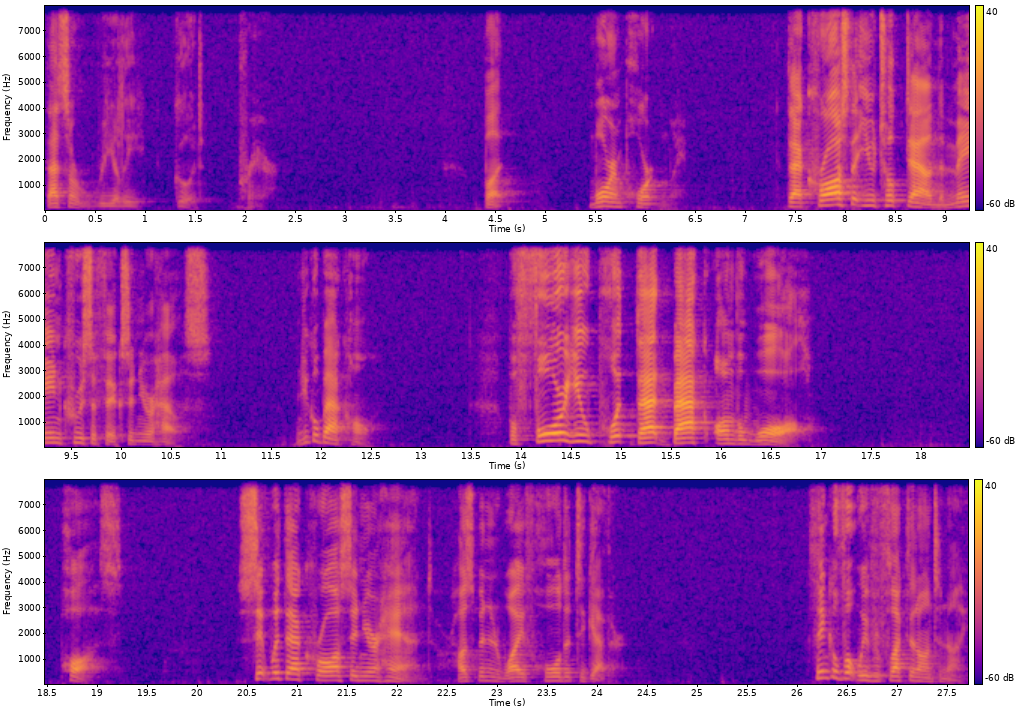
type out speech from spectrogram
That's a really good prayer. But more importantly, that cross that you took down, the main crucifix in your house, when you go back home, before you put that back on the wall, pause. Sit with that cross in your hand. Husband and wife hold it together. Think of what we've reflected on tonight.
